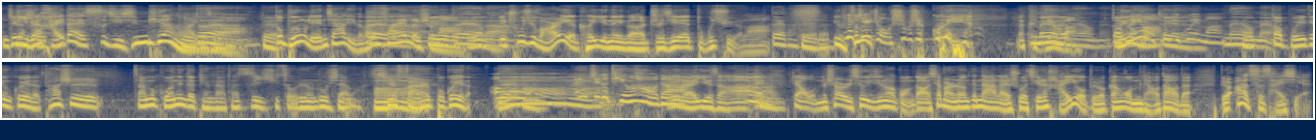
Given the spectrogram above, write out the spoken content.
你这个里边还带四 G 芯片了，已对经对都不用连家里的 WiFi 了，是吗？对的你出去玩也可以那个直接读取了。对的，对的，哟，那这种是不是贵呀、那肯定吧？没有没有没有没有特别贵吗？没有没有倒不一定贵的，它是咱们国内的品牌他自己去走这种路线嘛，哦其实反而不贵的。哦，哎，这个挺好的。有点意思啊！嗯哎，这样我们稍事休息，进段广告。下半段跟大家来说，其实还有，比如刚刚我们聊到的，比如二次采血，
